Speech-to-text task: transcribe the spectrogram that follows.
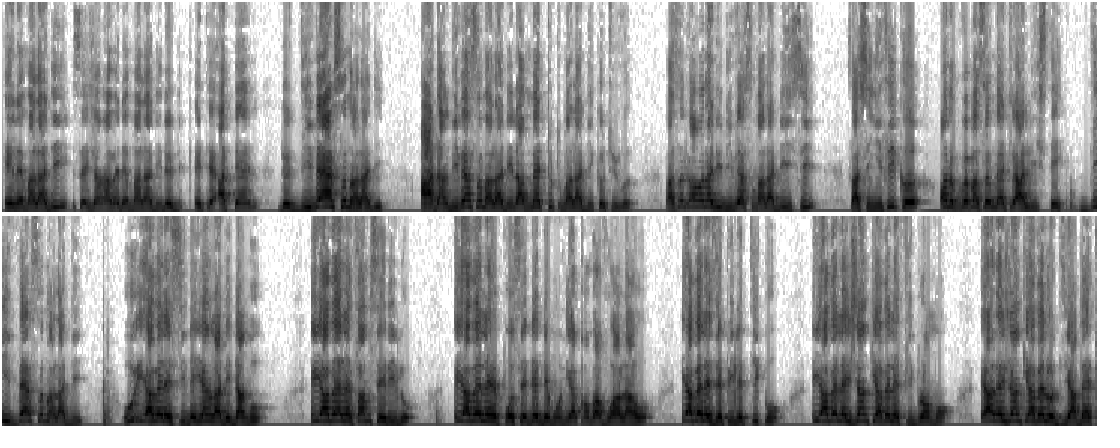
Et les maladies, ces gens avaient des maladies, étaient atteints de diverses maladies. Ah, dans diverses maladies, la mets toute maladie que tu veux. Parce que quand on a dit diverses maladies ici, ça signifie que on ne pouvait pas se mettre à lister diverses maladies. Où il y avait les sidéens là-dedans, oh. il y avait les femmes stériles, oh. il y avait les possédés démoniaques qu'on va voir là-haut, il y avait les épileptiques, oh. il y avait les gens qui avaient les fibromes, il y a les gens qui avaient le diabète,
